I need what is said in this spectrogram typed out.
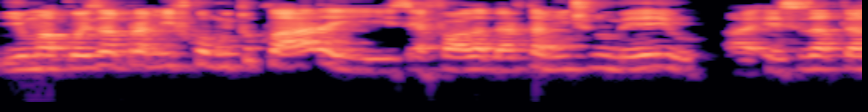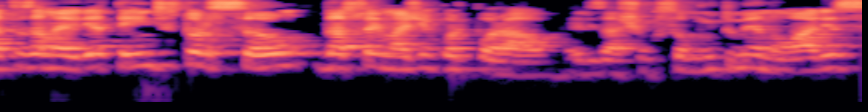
E uma coisa para mim ficou muito clara e é falado abertamente no meio: esses atletas, a maioria, tem distorção da sua imagem corporal. Eles acham que são muito menores,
